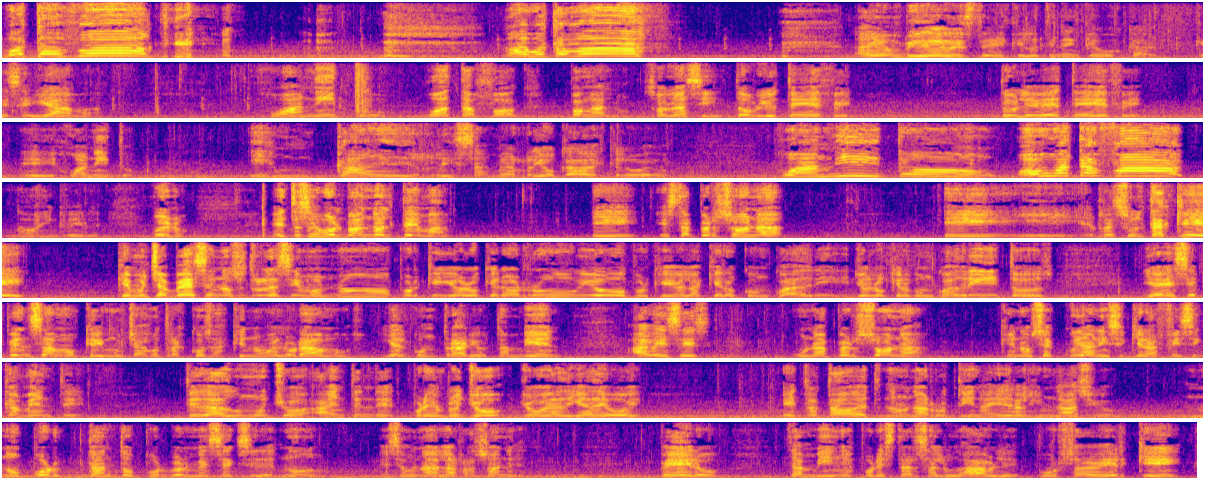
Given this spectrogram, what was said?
what the fuck, dije. Ay, what the fuck. Hay un video este que lo tienen que buscar, que se llama Juanito, what the fuck. Pónganlo, solo así, WTF, WTF, eh, Juanito es un cae de risa. Me río cada vez que lo veo. Juanito, oh, what the fuck. No, es increíble. Bueno, entonces volviendo al tema, eh, esta persona eh, eh, resulta que, que muchas veces nosotros decimos, no, porque yo lo quiero rubio, porque yo la quiero con cuadri yo lo quiero con cuadritos. Y a veces pensamos que hay muchas otras cosas que no valoramos. Y al contrario, también, a veces una persona que no se cuida ni siquiera físicamente, te da mucho a entender. Por ejemplo, yo, yo a día de hoy he tratado de tener una rutina y ir al gimnasio, no por tanto por verme sexy desnudo, esa es una de las razones, pero también es por estar saludable, por saber que,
